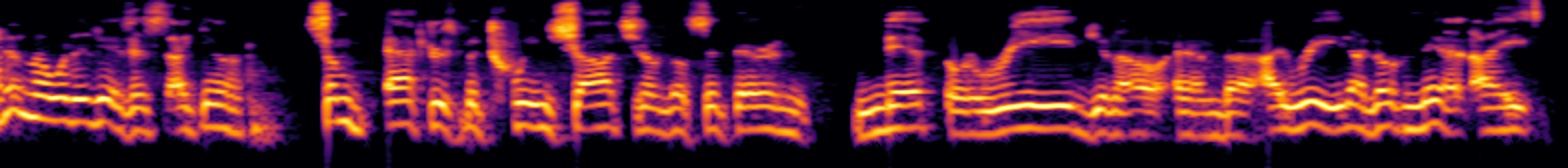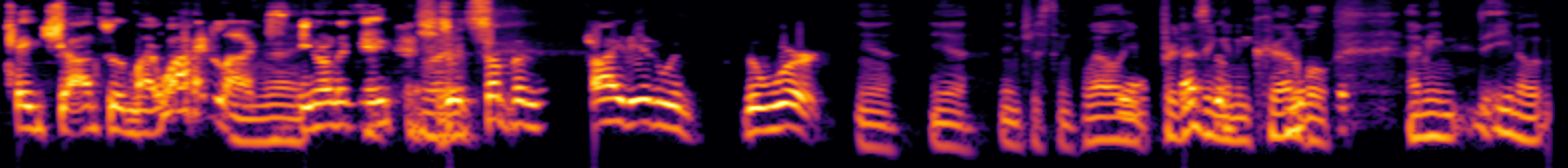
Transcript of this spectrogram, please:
I don't know what it is. It's like, you know, some actors between shots, you know, they'll sit there and knit or read, you know, and uh, I read, I don't knit, I take shots with my Widelux. Right. You know what I mean? So it's something tied in with the work. Yeah, yeah, interesting. Well, Yeah, you're producing an incredible. I mean, you know,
